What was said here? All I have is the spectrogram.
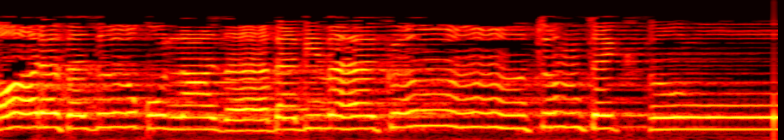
قال فذوقوا العذاب بما كنتم تكفرون.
